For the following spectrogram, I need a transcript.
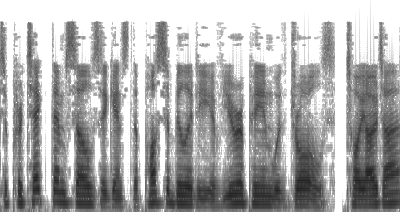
To protect themselves against the possibility of European withdrawals, Toyota,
